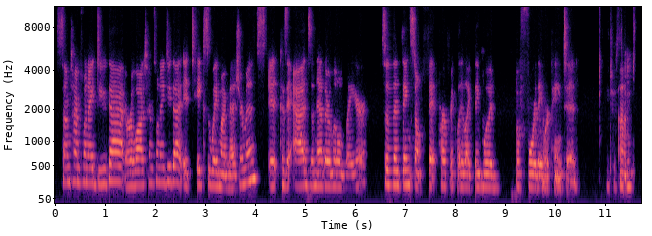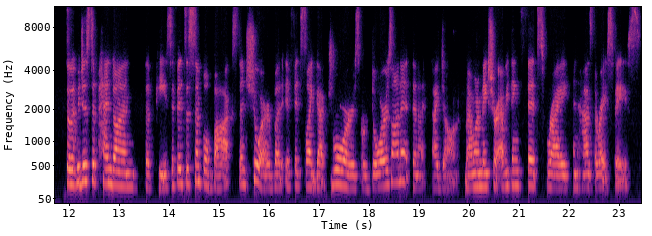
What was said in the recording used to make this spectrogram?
sometimes when I do that, or a lot of times when I do that, it takes away my measurements it because it adds another little layer. So then things don't fit perfectly like they would before they were painted. Interesting. Um, so it would just depend on the piece. If it's a simple box, then sure. But if it's like got drawers or doors on it, then I, I don't. I want to make sure everything fits right and has the right space.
